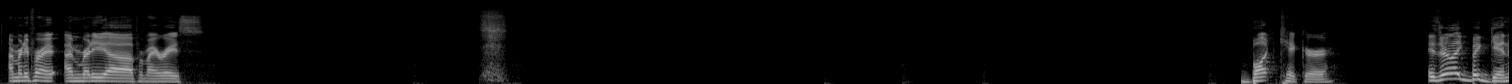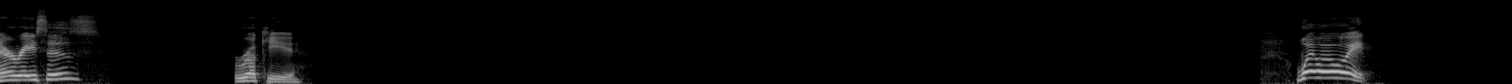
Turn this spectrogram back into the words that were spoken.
I'm ready for my, I'm ready uh for my race. Butt kicker. Is there like beginner races? Rookie. Wait, wait, wait, wait.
